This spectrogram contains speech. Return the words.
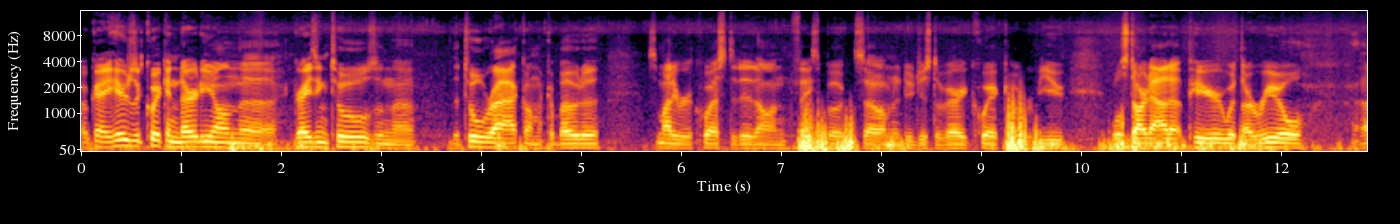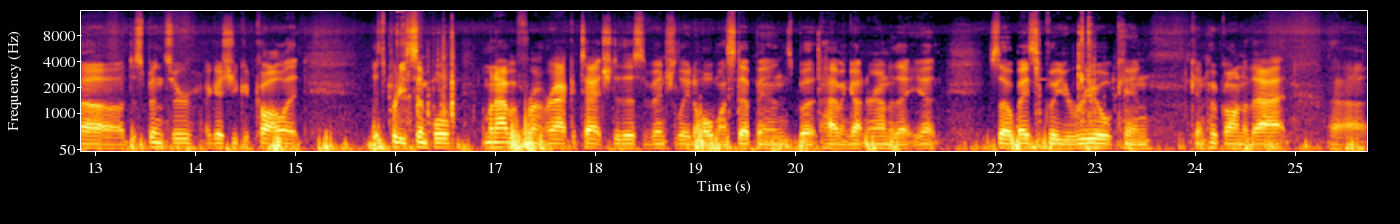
Okay, here's a quick and dirty on the grazing tools and the, the tool rack on the Kubota. Somebody requested it on Facebook, so I'm gonna do just a very quick overview. We'll start out up here with our reel uh, dispenser, I guess you could call it. It's pretty simple. I'm gonna have a front rack attached to this eventually to hold my step-ins, but I haven't gotten around to that yet. So basically your reel can, can hook onto that. Uh,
